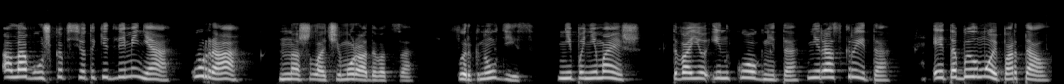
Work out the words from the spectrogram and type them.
А ловушка все-таки для меня. Ура! Нашла чему радоваться. Фыркнул Дис. Не понимаешь? Твое инкогнито не раскрыто. Это был мой портал.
